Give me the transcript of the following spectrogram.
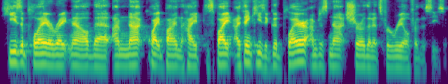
he's a player right now that I'm not quite buying the hype, despite I think he's a good player. I'm just not sure that it's for real for the season.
